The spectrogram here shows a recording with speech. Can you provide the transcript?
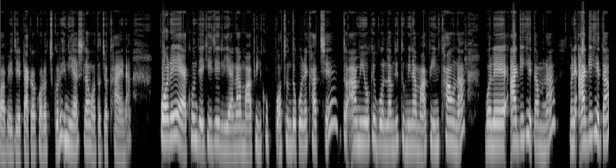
পাবে যে টাকা খরচ করে নিয়ে আসলাম অথচ খায় না। পরে এখন দেখি যে লিয়ানা মাফিন খুব পছন্দ করে খাচ্ছে। তো আমি ওকে বললাম যে, "তুমি না মাফিন খাও না?" বলে, "আগে খেতাম না। মানে আগে খেতাম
